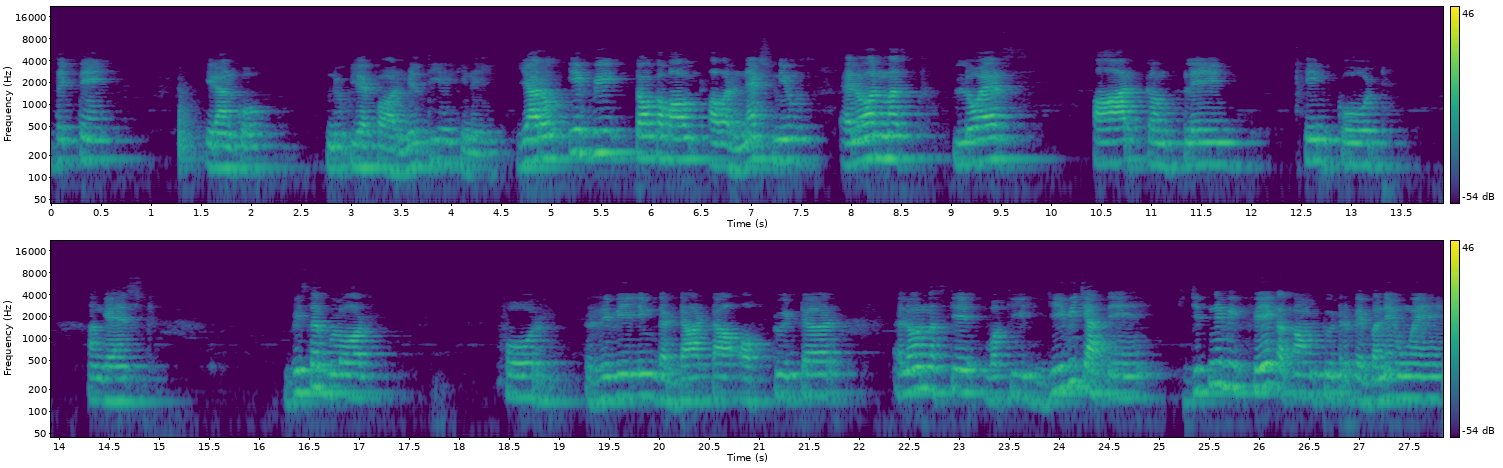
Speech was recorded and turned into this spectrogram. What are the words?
देखते हैं, ईरान को न्यूक्लियर पावर मिलती है कि नहीं। यारो if we talk about our next news Elon Musk lawyers are complain in court against whistleblower for revealing the data of Twitter Elon Musk के वकील ये भी चाहते हैं जितने भी फेक अकाउंट ट्विटर पे बने हुए हैं,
